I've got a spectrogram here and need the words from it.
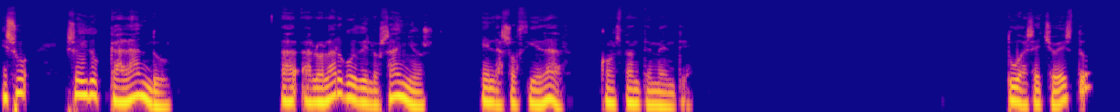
Eso, eso ha ido calando a lo largo de los años en la sociedad constantemente. ¿Tú has hecho esto?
